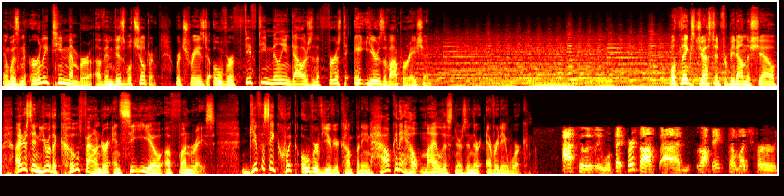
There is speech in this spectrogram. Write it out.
and was an early team member of Invisible Children, which raised over $50 million in the first eight years of operation. Well, thanks, Justin, for being on the show. I understand you're the co founder and CEO of Funraise. Give us a quick overview of your company and how can it help my listeners in their everyday work? Absolutely. Well, first off, um, Rob, thanks so much for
